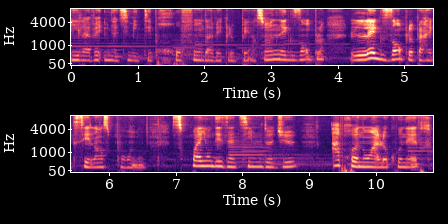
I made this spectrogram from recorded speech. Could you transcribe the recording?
Et il avait une intimité profonde avec le Père. C'est un exemple, l'exemple par excellence pour nous. Soyons des intimes de Dieu. Apprenons à le connaître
